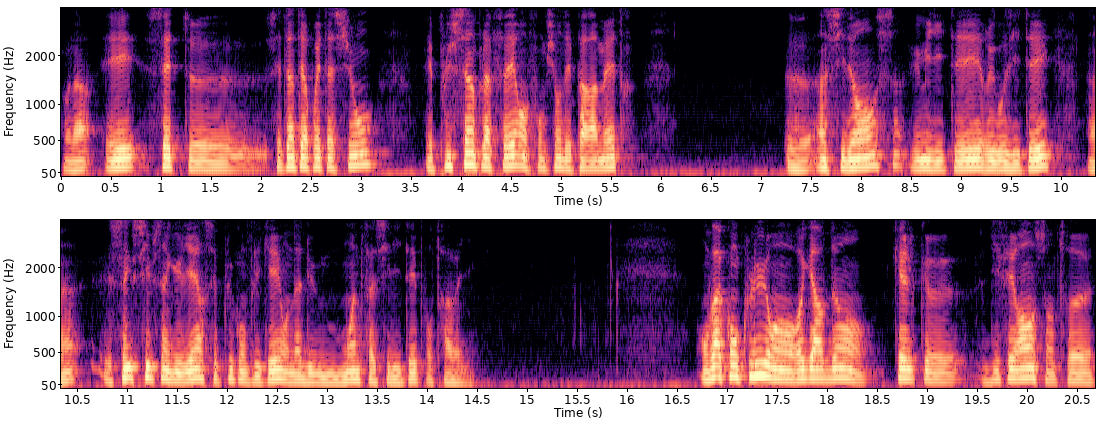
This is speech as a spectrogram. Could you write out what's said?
Voilà, et cette, euh, cette interprétation est plus simple à faire en fonction des paramètres euh, incidence, humidité, rugosité. Hein. Les cibles singulières, c'est plus compliqué, on a du moins de facilité pour travailler. On va conclure en regardant quelques différences entre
